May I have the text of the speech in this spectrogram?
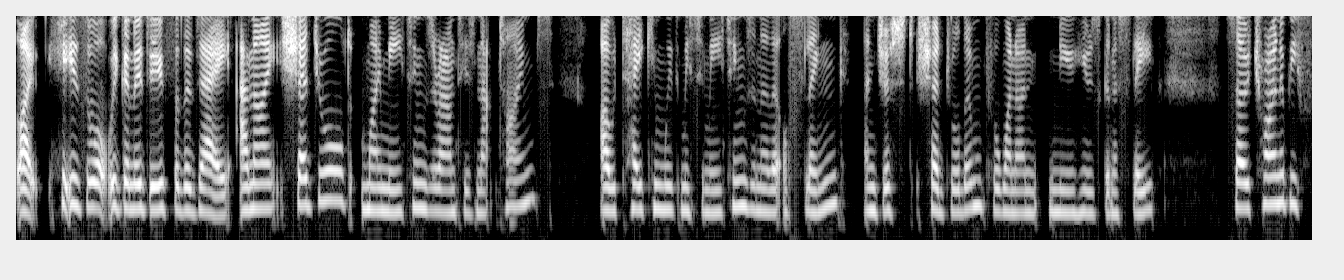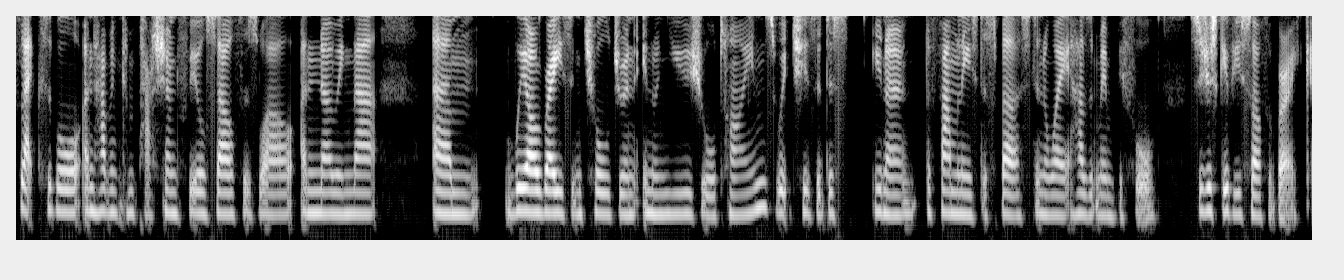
like, here's what we're going to do for the day. And I scheduled my meetings around his nap times. I would take him with me to meetings in a little sling and just schedule them for when I knew he was going to sleep. So trying to be flexible and having compassion for yourself as well, and knowing that um, we are raising children in unusual times, which is a dis- you know the family is dispersed in a way it hasn't been before. So just give yourself a break.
